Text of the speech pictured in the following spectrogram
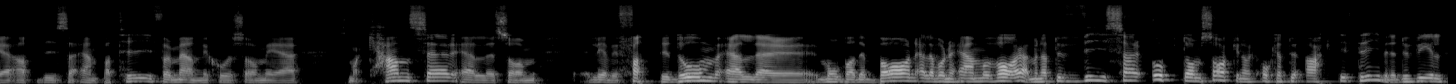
är att visa empati för människor som, är, som har cancer eller som lever i fattigdom eller mobbade barn eller vad det nu än må vara. Men att du visar upp de sakerna och att du aktivt driver det. Du vill,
